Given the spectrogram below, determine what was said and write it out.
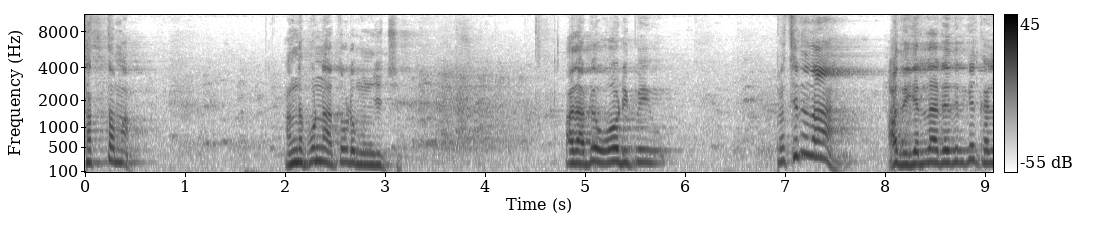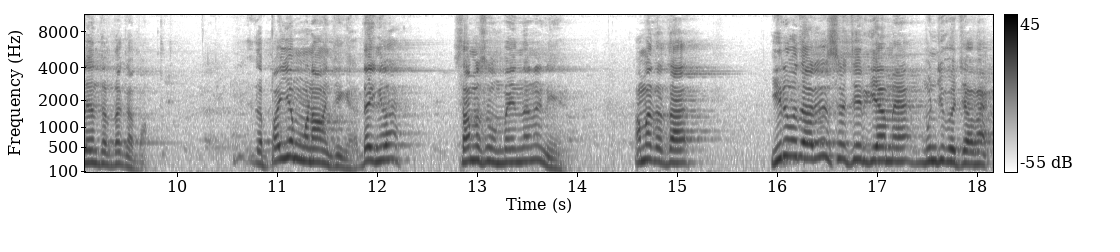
சத்தமாக அந்த பொண்ணு அத்தோடு முடிஞ்சிச்சு. அது அப்படியே ஓடி போய் பிரச்சனை தான். அது எல்லார் எதிர்க்கும் கல்யாணத்தில் தான் கேட்பான். இந்த பையன் போனா வச்சுங்க டேங்களா சமசம் பையன் தானே நீ? ஆமாம் தாத்தா. இருபதாயிரம் வயசு வச்சிருக்கியாமே? முடிஞ்சு வச்சவன்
